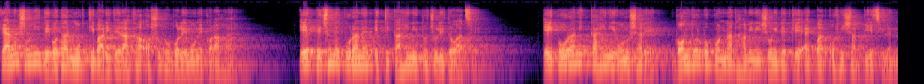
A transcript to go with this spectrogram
কেন শনি দেবতার মূর্তি বাড়িতে রাখা অশুভ বলে মনে করা হয়? এর পেছনে পুরাণের একটি কাহিনী প্রচলিত আছে। এই পৌরাণিক কাহিনী অনুসারে গন্ধর্ব কন্যা ধামিনী শনিদেবকে একবার অভিশাপ দিয়েছিলেন।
